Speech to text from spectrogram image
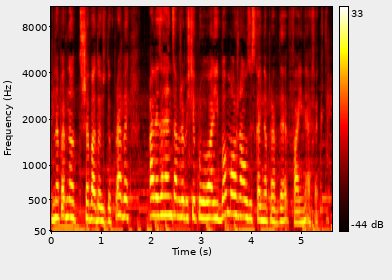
Na pewno trzeba dojść do wprawy, ale zachęcam, żebyście próbowali, bo można uzyskać naprawdę fajne efekty.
